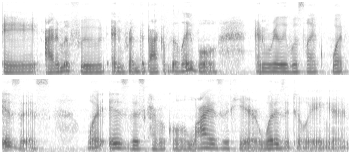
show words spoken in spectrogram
a item of food and read the back of the label and really was like what is this what is this chemical? Why is it here? What is it doing? And,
